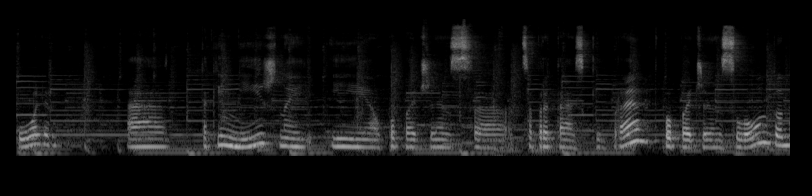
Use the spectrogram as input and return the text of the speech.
колір, е, такий ніжний. І Popet Jeans це британський бренд, Popet Jeans London.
